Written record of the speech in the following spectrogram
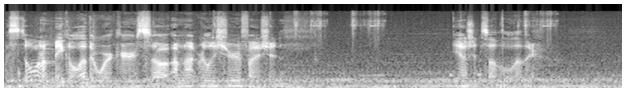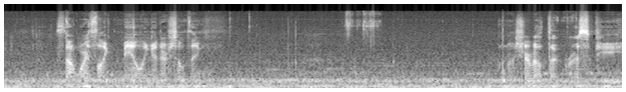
I still want to make a leather worker, so I'm not really sure if I should. Yeah, I should sell the leather. It's not worth like mailing it or something. I'm not sure about that recipe.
